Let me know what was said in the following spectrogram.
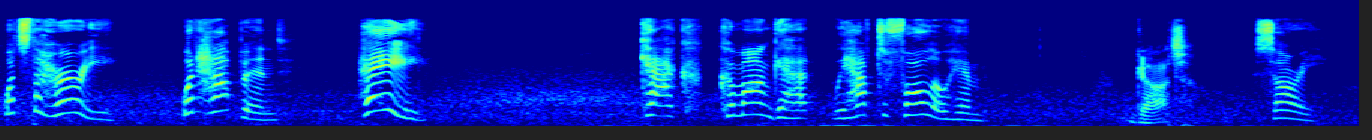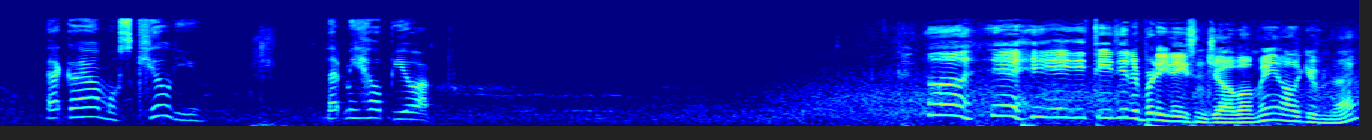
What's the hurry? What happened? Hey! Cack, come on, Ghat. We have to follow him. Ghat. Sorry. That guy almost killed you. Let me help you up. Uh, yeah, he, he did a pretty decent job on me. I'll give him that.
